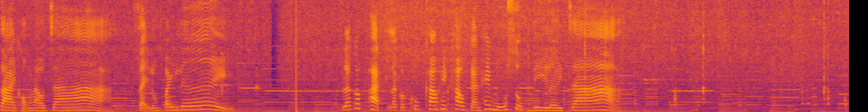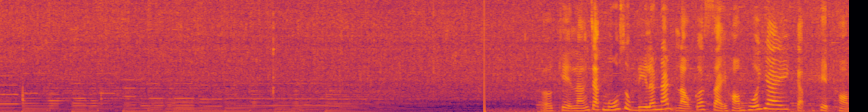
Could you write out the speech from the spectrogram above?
ทรายของเราจ้า ใส่ลงไปเลย แล้วก็ผัดแล้วก็คลุกเข้าให้เข้ากันให้หมูสุกดีเลยจ้า โอเคหลังจากหมูสุกดีแล้วนั้น เราก็ใส่หอมหัวใหญ่กับเห็ดหอม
